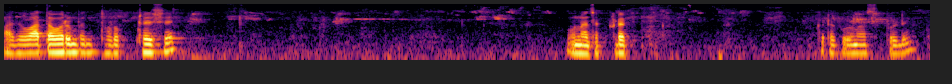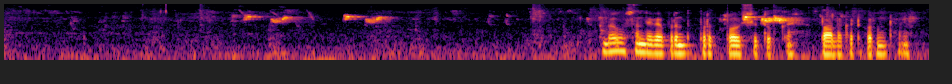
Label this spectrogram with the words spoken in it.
आज वातावरण पण थोडं फ्रेश आहे. उन्हाचा कडक कडक ऊन असं पडेल बघू संध्याकाळपर्यंत परत पाऊस येतो काय पाला कट करून ठेवणार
